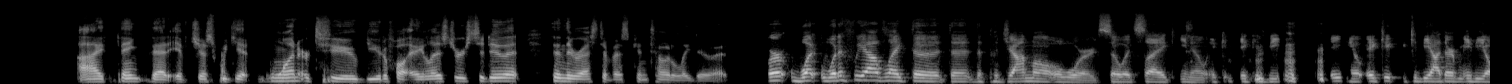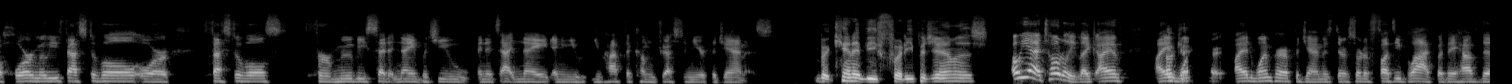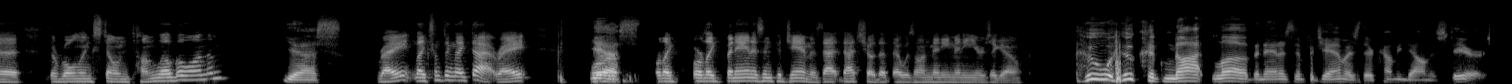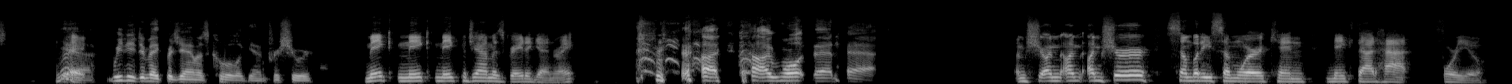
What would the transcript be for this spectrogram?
I think that if just we get one or two beautiful A-listers to do it, then the rest of us can totally do it. Or what? What if we have like the the the pajama awards? So it's like you know it it could be you know it could, it could be either maybe a horror movie festival or festivals for movies set at night, but you and it's at night and you you have to come dressed in your pajamas. But can it be footy pajamas? Oh yeah, totally. Like I have I had, okay. one pair, I had one pair of pajamas. They're sort of fuzzy black, but they have the the Rolling Stone tongue logo on them. Yes. Right, like something like that, right? Yes. Or, or like or like bananas in pajamas. That that show that that was on many many years ago. Who who could not love bananas in pajamas? They're coming down the stairs. Right. Yeah, we need to make pajamas cool again for sure. Make make make pajamas great again, right? I, I want that hat. I'm sure I'm, I'm I'm sure somebody somewhere can make that hat for you.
